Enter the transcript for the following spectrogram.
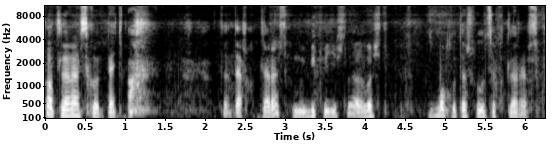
Котляревського 5А. Це теж Котляревського, ми бік відійшли, але бачите, збоку теж вулиця Котляревська.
